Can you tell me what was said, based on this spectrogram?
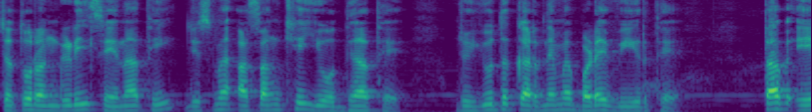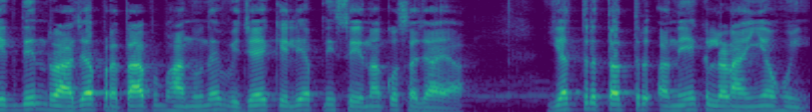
चतुरंगड़ी सेना थी, जिसमें असंख्य योद्धा थे, जो युद्ध करने में बड़े वीर थे। तब एक दिन राजा प्रताप भानु ने विजय के लिए अपनी सेना को सजाया। यत्र तत्र अनेक लड़ाइयाँ हुई,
